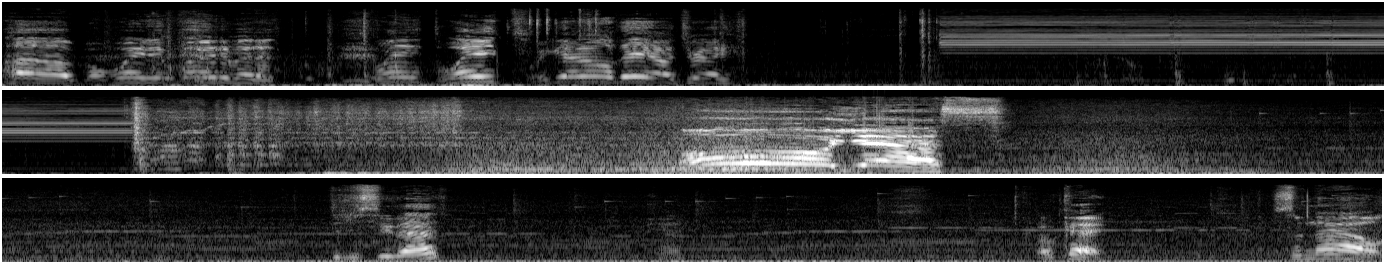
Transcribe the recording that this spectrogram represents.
Uh, but wait, wait a minute. Wait, wait. We got all day, Andre. Oh yes. See that? Okay. Okay. So now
